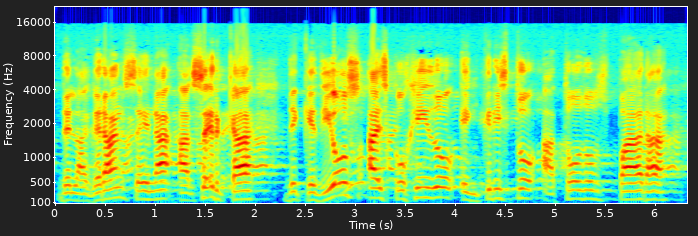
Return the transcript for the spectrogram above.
de la gran cena acerca de que Dios ha escogido en Cristo a todos para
